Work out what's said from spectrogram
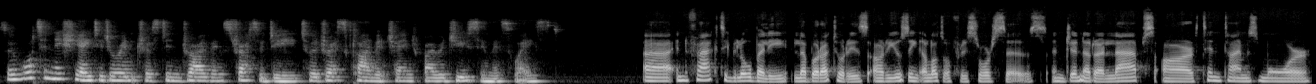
So, what initiated your interest in driving strategy to address climate change by reducing this waste? Uh, in fact, globally, laboratories are using a lot of resources. In general, labs are 10 times more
